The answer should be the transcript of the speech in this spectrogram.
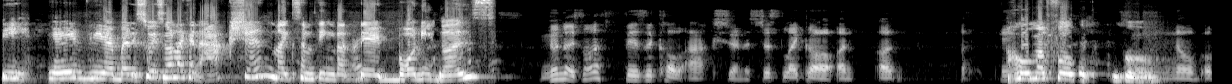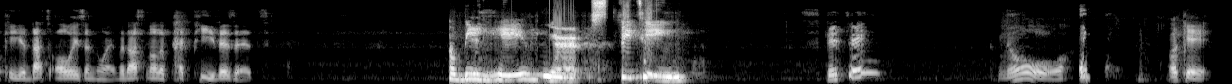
Behavior, but so it's not like an action, like something that their body does. No, no, it's not a physical action. It's just like a an a, a. Homophobic people. No, okay, yeah, that's always annoying, but that's not a pet peeve, is it? A behavior. Spitting. Spitting? No. Okay,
